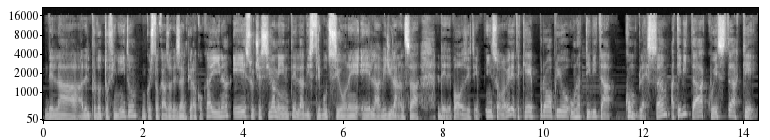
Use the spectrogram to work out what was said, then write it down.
della, del prodotto finito, in questo caso ad esempio la cocaina, e successivamente la distribuzione e la vigilanza dei depositi. Insomma, vedete che è proprio un'attività complessa, attività questa che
